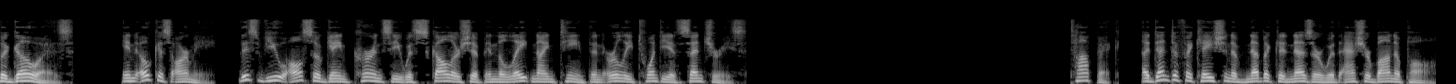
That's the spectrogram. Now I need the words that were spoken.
Bagoas in Ochus' army. This view also gained currency with scholarship in the late 19th and early 20th centuries. Identification of Nebuchadnezzar with Ashurbanipal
